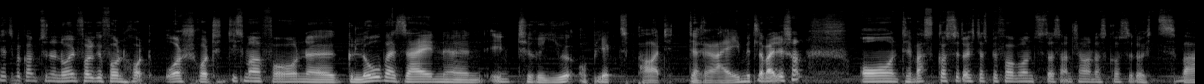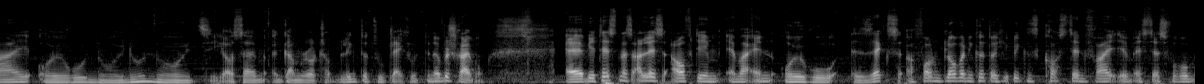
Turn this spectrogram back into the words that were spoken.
und herzlich willkommen zu einer neuen Folge von Hot or Schrott. Diesmal von äh, Glover seinen Interieurobjekt Part 3 mittlerweile schon. Und was kostet euch das, bevor wir uns das anschauen? Das kostet euch 2,99 Euro aus seinem Gumroad Shop. Link dazu gleich unten in der Beschreibung. Äh, wir testen das alles auf dem MAN Euro 6 von Glover. Den könnt ihr euch übrigens kostenfrei im SDS-Forum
